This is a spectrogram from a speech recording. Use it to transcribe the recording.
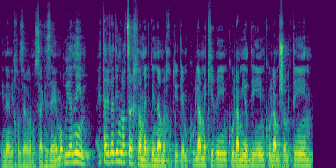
הנה אני חוזר למושג הזה, הם אוריינים. את הילדים לא צריך ללמד בינה מלאכותית, הם כולם מכירים, כולם יודעים, כולם שולטים.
